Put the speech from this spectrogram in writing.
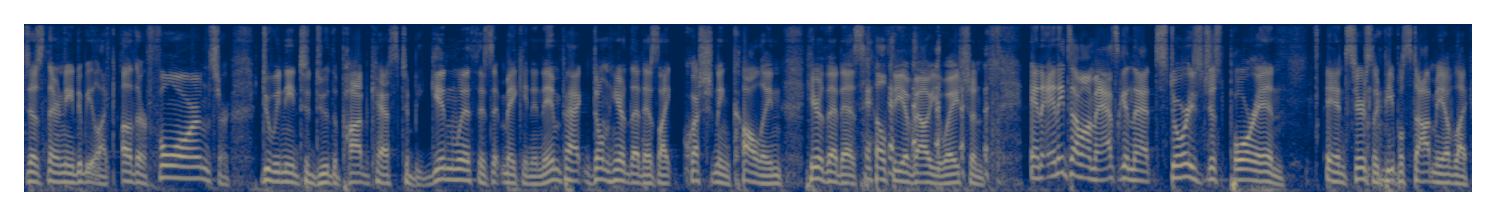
does there need to be like other forms or do we need to do the podcast to begin with? Is it making an impact? Don't hear that as like questioning calling, hear that as healthy evaluation. And anytime I'm asking that, stories just pour in. And seriously, people stop me of like,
